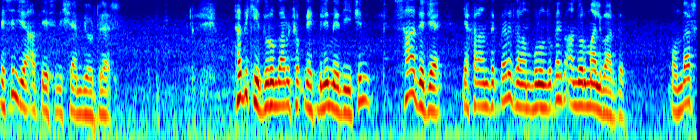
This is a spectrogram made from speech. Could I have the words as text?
ve Sincan Adliyesi'nde işlem gördüler. Tabii ki durumları çok net bilinmediği için sadece yakalandıkları zaman bulundukları bir anormal vardı. Onlar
